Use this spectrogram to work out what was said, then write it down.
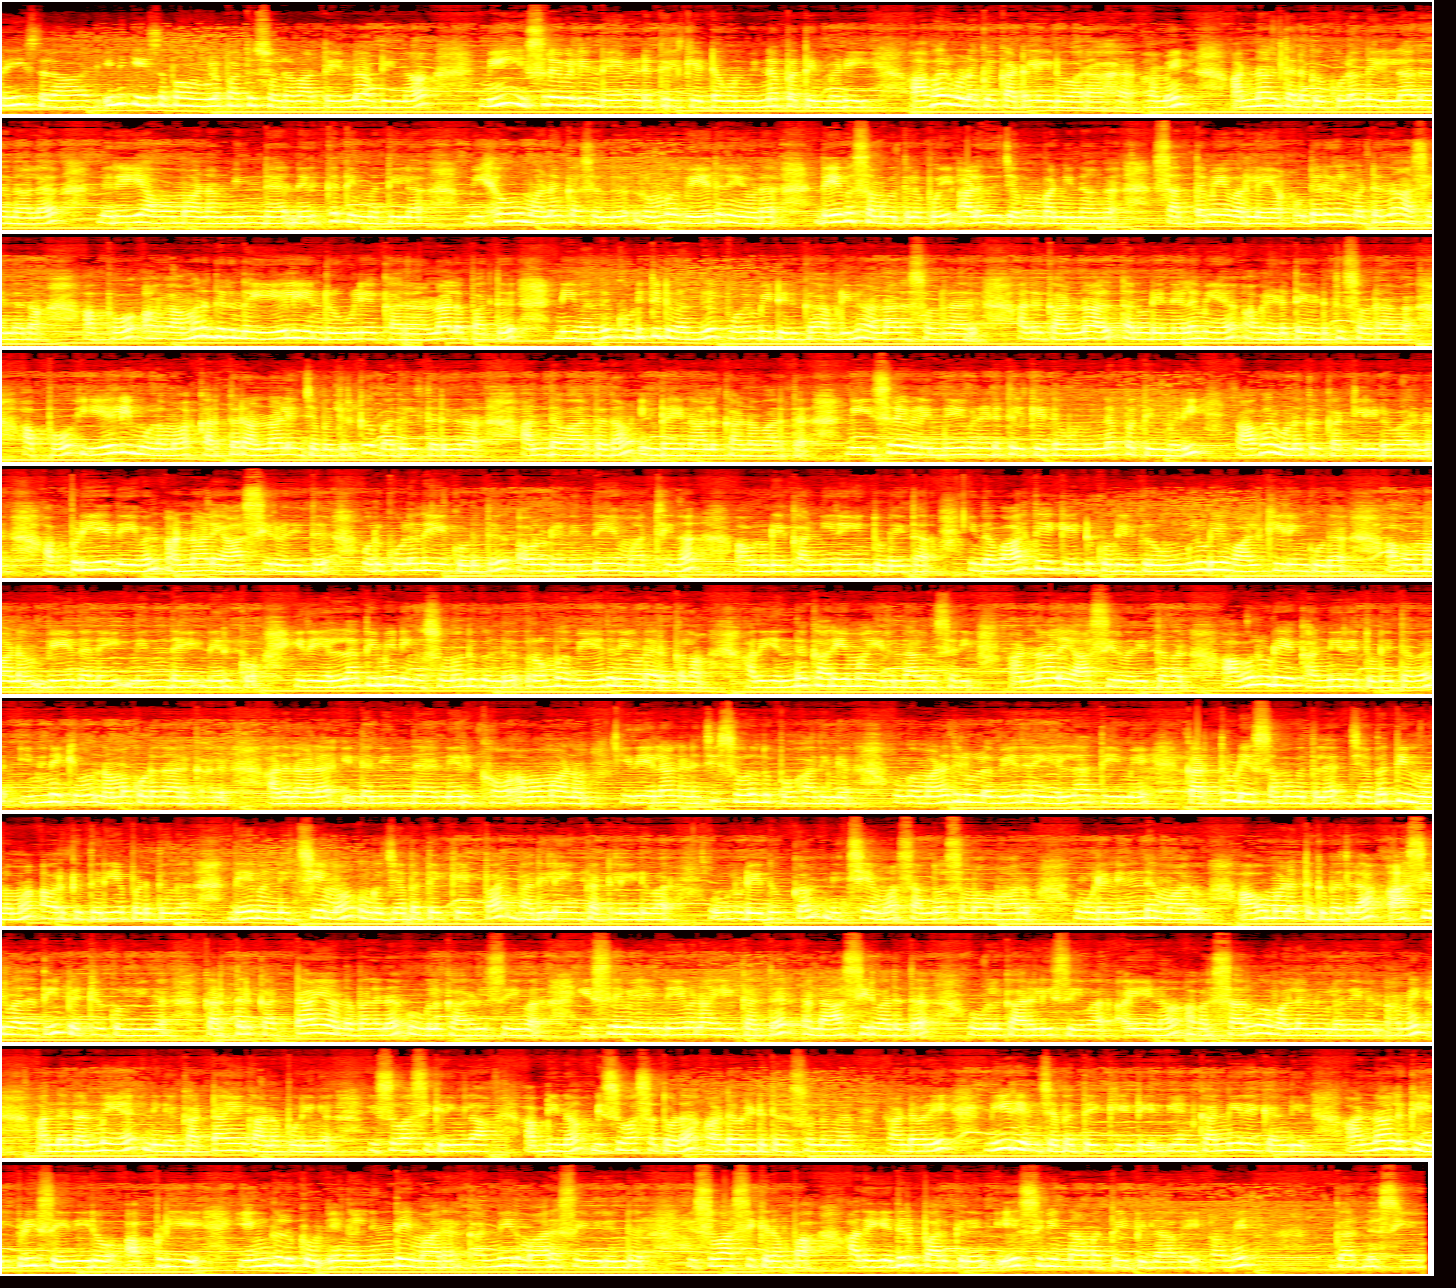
Price Lord இன்னைக்கு ஏசப்பா உங்களை பார்த்து சொல்கிற வார்த்தை என்ன அப்படின்னா நீ இஸ்ரேவேலின் தேவனிடத்தில் கேட்ட உன் விண்ணப்பத்தின்படி அவர் உனக்கு கட்டளையிடுவாராக. அமீன் அன்னால் தனக்கு குழந்தை இல்லாததுனால நிறைய அவமானம் நிந்த நெருக்கத்தின் மத்தியில் மிகவும் மனம் கசந்து ரொம்ப வேதனையோட தேவ சமூகத்தில் போய் அழுது ஜெபம் பண்ணினாங்க. சத்தமே வரலையாம் உதடுகள் மட்டும்தான் அசைந்ததான் அப்போது அங்கே அமர்ந்திருந்த ஏலி என்ற ஊழியக்காரர் அண்ணாலை பார்த்து நீ வந்து குடித்துட்டு வந்து புலம்பிட்டு இருக்க அப்படின்னு அண்ணாலை சொல்கிறாரு அதற்கு அண்ணால் தன்னுடைய நிலைமையை அவரிடத்தை எடுத்து சொல்கிறாங்க அப்போது ஏலி மூலமாக கர்த்தர் அன்னாளின் ஜெபத்திற்கு பதில் தருகிறார். அந்த வார்த்தை தான் இன்றைய நாளுக்கான வார்த்தை. நீ இஸ்ரேவேலின் தேவனிடத்தில் கேட்ட உன் விண்ணப்பத்தின்படி அவர் உனக்கு கட்டளிடுவார்னு அப்படியே தேவன் அன்னாளை ஆசீர்வதித்து ஒரு குழந்தையை கொடுத்து அவளுடைய நிந்தையை மாற்றினார். அவளுடைய கண்ணீரையும் துடைத்தார். இந்த வார்த்தையை கேட்டுக்கொண்டிருக்கிற உங்களுடைய வாழ்க்கையிலையும் கூட அவமானம் வேதனை நிந்தை நெருக்கம் இது எல்லாத்தையுமே நீங்கள் சுமந்து கொண்டு ரொம்ப வேதனையோடு இருக்கலாம். அது எந்த காரியமாக இருந்தாலும் சரி அண்ணாலை ஆசீர்வதித்தவர் அவளுடைய கண்ணீரை துடைத்தவர் இன்றைக்கும் நம்ம கூட தான் இருக்கார். அதனால் இந்த நிந்த நெருக்கம் அவமானம் இதையெல்லாம் நினச்சி சோர்ந்து போகாதீங்க. உங்கள் மனதில் உள்ள வேதனை எல்லாத்தையுமே கர்த்தருடைய சமூகத்தில் ஜெபத்தின் மூலமாக அவருக்கு தெரியப்படுத்துங்க. தேவன் நிச்சயமாக உங்கள் ஜெபத்தை கேட்பார் பதிலையும் கட்டளையிடுவார். உங்களுடைய துக்கம் நிச்சயமாக சந்தோஷமாக மாறும். உங்களுடைய நிந்த மாறும். அவமானத்துக்கு பதிலாக ஆசீர்வாதத்தையும் பெற்றுக்கொள்வீங்க. கர்த்தர் கட்டாயம் அந்த பலனை உங்களுக்கு அருள் செய்வார். இஸ்ரேவேலின் தேவனாகிய கர்த்தர் அந்த ஆசீர்வாதத்தை உங்களுக்கு அருளி செய்வார். ஏன்னா அவர் சர்வ வல்லமையுள்ள தேவன். அமீன் அந்த நன்மையை நீங்கள் கட்டாயம் காண போகிறீங்க விசுவாசிக்கிறீங்களா? அப்படின்னா விசுவாசத்தோட ஆண்டவரிடத்தில் சொல்லுங்கள் ஆண்டவரே நீர் என் ஜெபத்தை கேட்டீர். என் கண்ணீரை கண்டீர். அண்ணாளுக்கு எப்படி செய்தீரோ அப்படியே எங்களுக்கும் எங்கள் நிந்தை மாற கண்ணீர் மாற செய்வீர் என்று விசுவாசிக்கிறேன்ப்பா அதை எதிர்பார்க்கிறேன். இயேசுவின் நாமத்தில் பிதாவே. Ameen God bless you.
